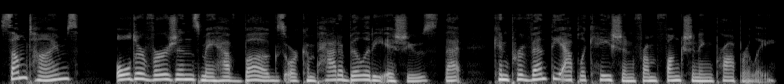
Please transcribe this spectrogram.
Sometimes, older versions may have bugs or compatibility issues that can prevent the application from functioning properly.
